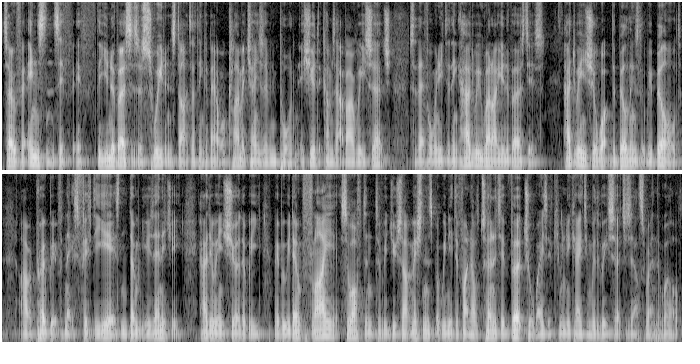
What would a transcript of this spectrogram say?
So, for instance, if, if the universities of Sweden start to think about, well, climate change is an important issue that comes out of our research, so therefore we need to think, how do we run our universities? How do we ensure what the buildings that we build are appropriate for the next 50 years and don't use energy? How do we ensure that we maybe we don't fly so often to reduce our emissions, but we need to find alternative virtual ways of communicating with researchers elsewhere in the world?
